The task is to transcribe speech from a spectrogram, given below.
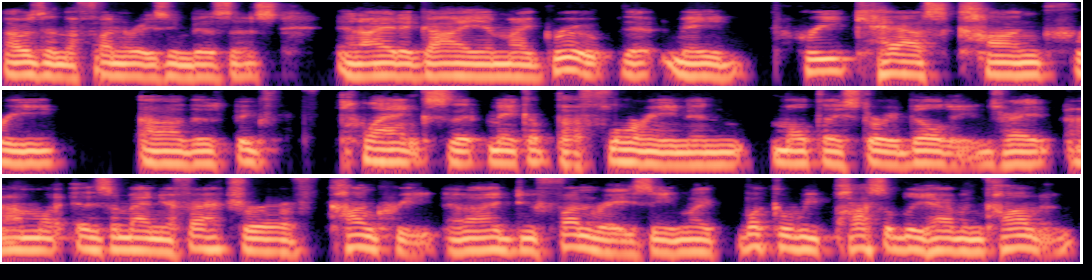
I was in the fundraising business and I had a guy in my group that made precast concrete uh, those big planks that make up the flooring in multi-story buildings, right? And I'm as a manufacturer of concrete and I do fundraising, like what could we possibly have in common?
